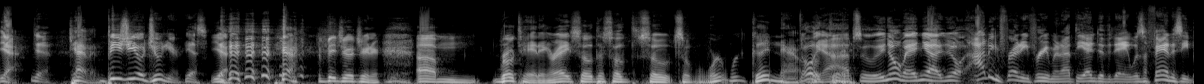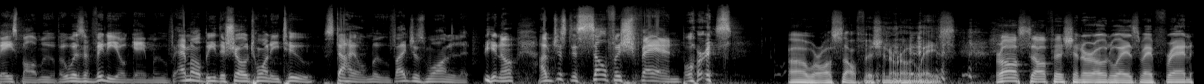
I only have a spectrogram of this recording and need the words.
Yeah. Yeah. Cavan. Biggio Jr. Yes. Yeah, yeah, Biggio Jr. Um, rotating, right? So, the, so, so, so we're we're good now. Oh We're yeah, good. absolutely. No man, yeah, you know, adding Freddie Freeman at the end of the day was a fantasy baseball move. It was a video game move. MLB The Show 22 style move. I just wanted it. You know, I'm just a selfish fan, Boris. Oh, we're all selfish in our own ways. we're all selfish in our own ways, my friend.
